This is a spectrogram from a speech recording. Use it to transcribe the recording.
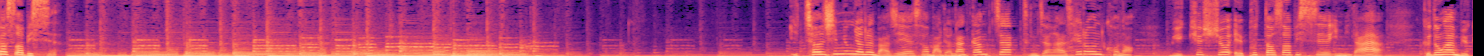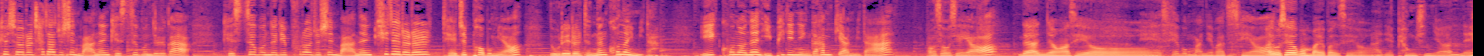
애프터 서비스. (2016년을) 맞이해서 마련한 깜짝 등장한 새로운 코너 뮤큐쇼 애프터 서비스입니다. 그동안 뮤큐쇼를 찾아주신 많은 게스트분들과 게스트분들이 풀어주신 많은 퀴즈를 되짚어보며 노래를 듣는 코너입니다. 이 코너는 이피디님과 함께합니다. 어서 오세요. 네, 안녕하세요. 네, 새해 복 많이 받으세요. 아이고, 새해 복 많이 받으세요. 아, 네, 병신년. 네.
